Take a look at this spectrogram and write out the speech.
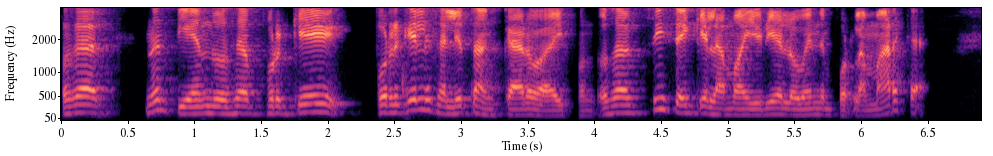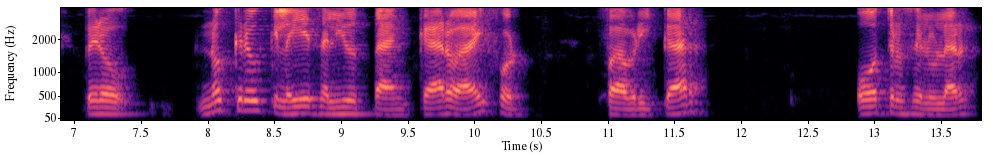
O sea, no entiendo, o sea, ¿por qué, por qué le salió tan caro a iPhone? O sea, sí sé que la mayoría lo venden por la marca, pero no creo que le haya salido tan caro a iPhone fabricar otro celular.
